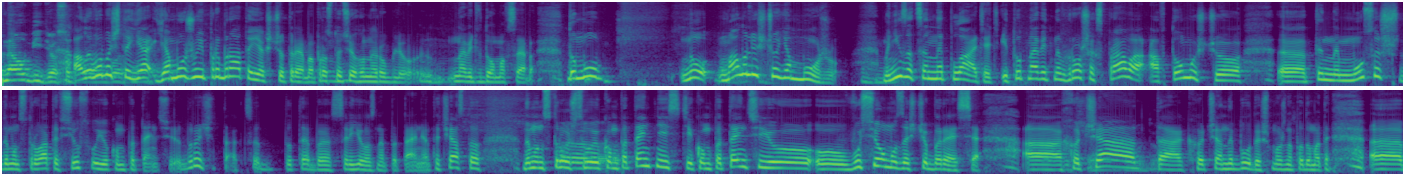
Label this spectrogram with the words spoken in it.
На обіді особливо. Але вибачте, я, я можу і прибрати, якщо треба, просто цього не роблю, навіть вдома в себе. Тому, ну, мало лі що я можу. Мені за це не платять. І тут навіть не в грошах справа, а в тому, що е, ти не мусиш демонструвати всю свою компетенцію. До речі, так, це до тебе серйозне питання. Ти часто демонструєш свою компетентність і компетенцію в усьому, за що берешся. А, хоча, так, хоча не будеш, можна подумати. Е,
